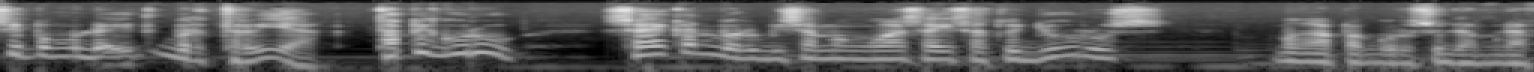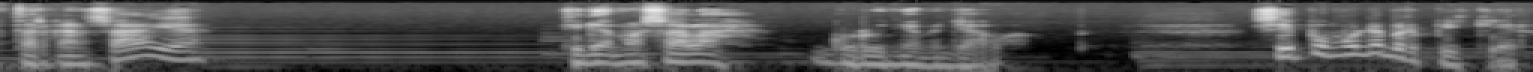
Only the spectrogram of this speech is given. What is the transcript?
si pemuda itu berteriak, tapi guru, saya kan baru bisa menguasai satu jurus. Mengapa guru sudah mendaftarkan saya? Tidak masalah, gurunya menjawab. Si pemuda berpikir,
